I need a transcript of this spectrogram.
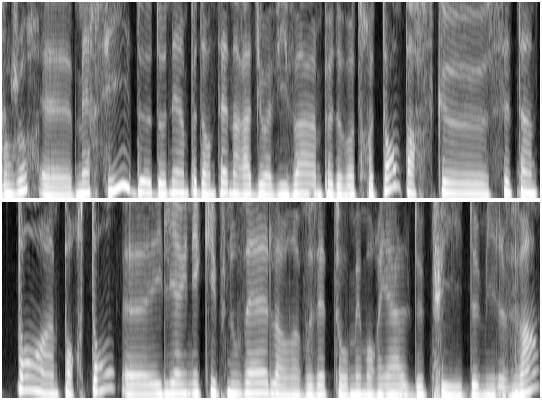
Bonjour. Euh, merci de donner un peu d'antenne à Radio Aviva, un peu de votre temps parce que c'est un temps important. Il y a une équipe nouvelle. Vous êtes au mémorial depuis 2020,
